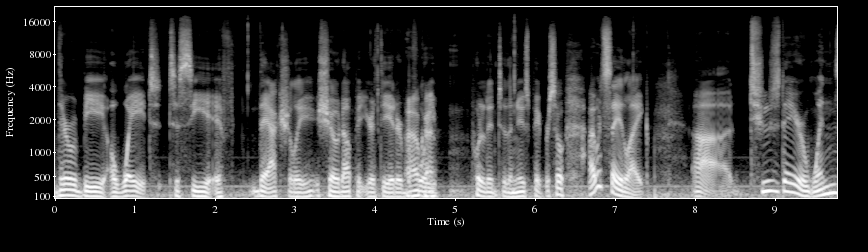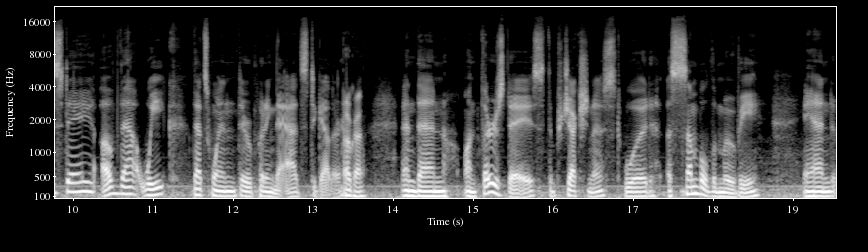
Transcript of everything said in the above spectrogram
there would be a wait to see if they actually showed up at your theater before Okay. you put it into the newspaper. So I would say like. Uh, Tuesday or Wednesday of that week, that's when they were putting the ads together. Okay. And then on Thursdays, the projectionist would assemble the movie, and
